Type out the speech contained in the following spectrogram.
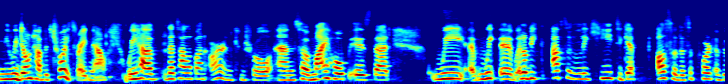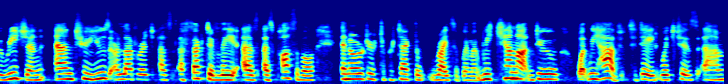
we don't have a choice right now. We have the Taliban are in control, and so my hope is that we we uh, it'll be absolutely key to get also the support of the region and to use our leverage as effectively as, as possible in order to protect the rights of women. We cannot do what we have to date, which is um,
